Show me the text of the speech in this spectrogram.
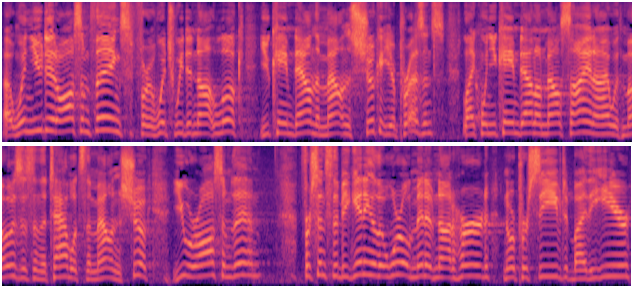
Uh, when you did awesome things for which we did not look, you came down, the mountains shook at your presence. Like when you came down on Mount Sinai with Moses and the tablets, the mountains shook. You were awesome then. For since the beginning of the world, men have not heard nor perceived by the ear,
